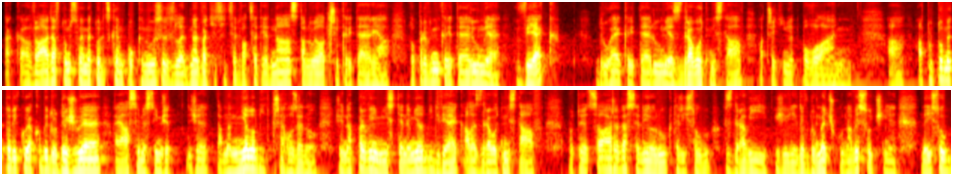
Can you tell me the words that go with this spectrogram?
Tak vláda v tom svém metodickém pokynu z ledna 2021 stanovila tři kritéria. To první kritérium je věk, druhé kritérium je zdravotní stav a třetím je povolání. A, a tuto metodiku jakoby dodežuje a já si myslím, že, že tam mělo být přehozeno, že na prvním místě neměl být věk, ale zdravotní stav, protože celá řada seniorů, kteří jsou zdraví, žijí někde v domečku na Vysočině, nejsou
